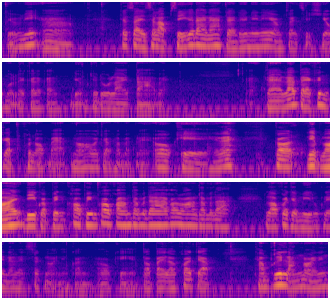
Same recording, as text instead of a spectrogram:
เขียวนี้อ่าจะใส่สลับสีก็ได้นะ แต่ในนี้นิยมใส่สีเขียวหมดเลยก็แล้วกัน เดี๋ยวมันจะดูลายตาไป แต่แล้วแต่ขึ้นกับคนออกแบบเนาะว่าจะทำแบบไหน โอเคเห็นไหมก็เรียบร้อยดีกว่าเป็นข้อพิมพ์ข้อความธรรมดาข้อความธรรมดา เราก็จะมีลูกเล่นอะไรสักหน่อยหนึงก่อนโอเค ต่อไปเราก็จะทำพื้นหลังหน่อยนึง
